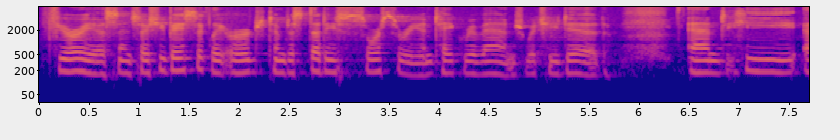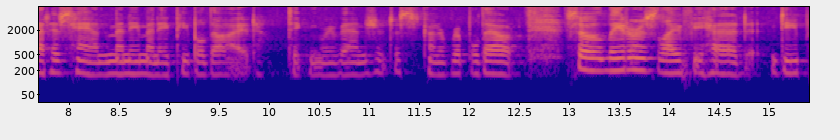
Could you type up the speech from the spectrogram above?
furious. And so she basically urged him to study sorcery and take revenge which he did and he, at his hand, many, many people died taking revenge. It just kind of rippled out. So later in his life, he had deep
